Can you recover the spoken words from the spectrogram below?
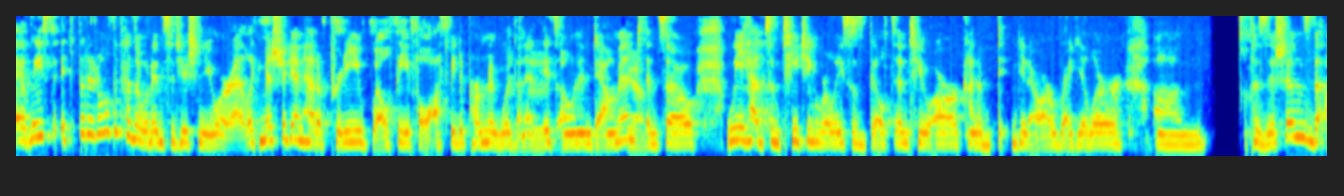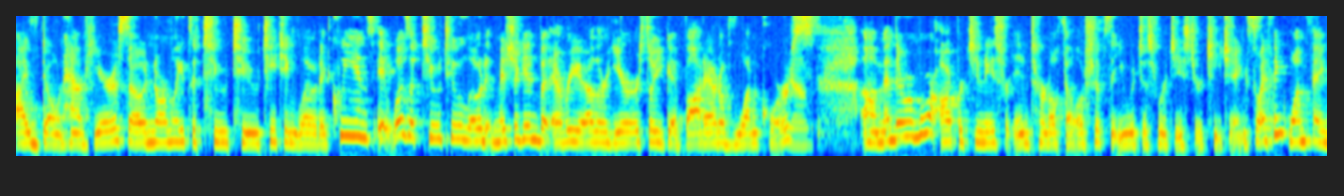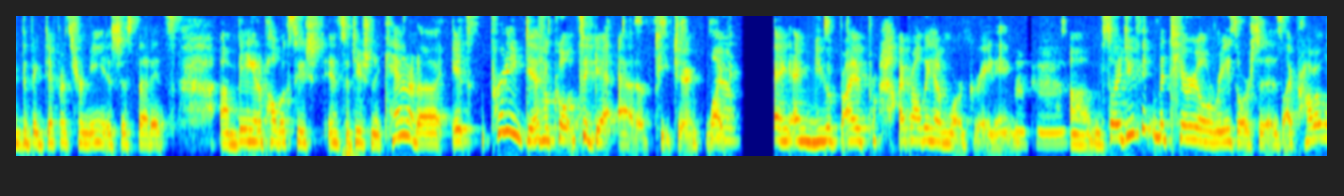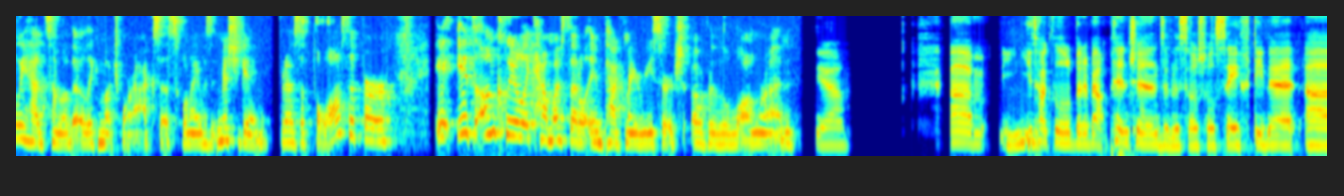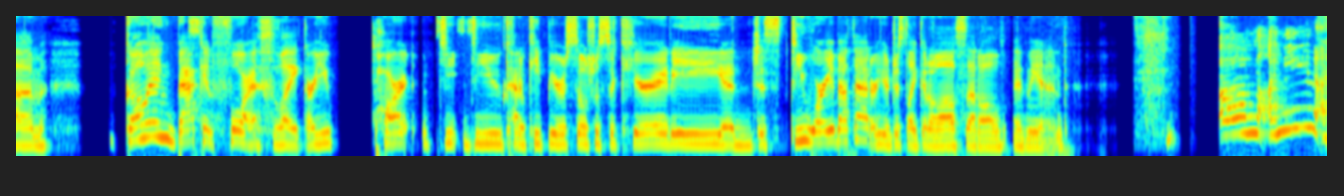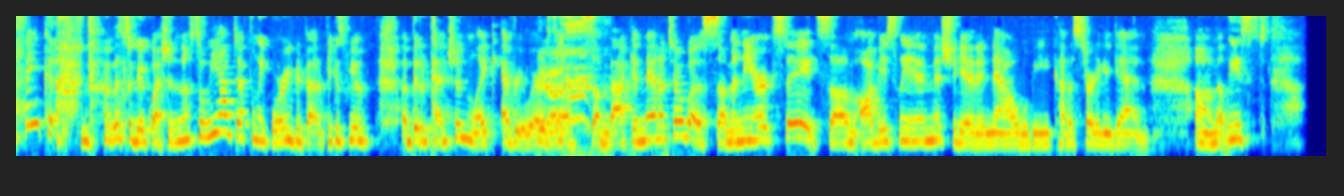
at least it, but it all depends on what institution you were at. Like michigan had a pretty wealthy philosophy department with an, its own endowment. Yeah. and so we had some teaching releases built into our kind of you know our regular um, positions that I don't have here. So normally it's a 2 2 teaching load at Queens. It was a 2 2 load at Michigan, but every other year or so you get bought out of one course. Um, and there were more opportunities for internal fellowships that you would just reduce your teaching. So I think one thing, the big difference for me is just that it's um, being at a public institution in Canada, it's pretty difficult to get out of teaching. Like, Yeah. And, and you have, I, have, I probably have more grading. Mm-hmm. Um, so I do think material resources, I probably had some of the like much more access when I was at Michigan. But as a philosopher, it, it's unclear like how much that'll impact my research over the long run. Yeah. Um, You talked a little bit about pensions and the social safety net. Um, going back and forth, like, are you part? Do, do you kind of keep your social security and just do you worry about that, or you're just like it'll all settle in the end? Um, I mean, I think that's a good question. So we have definitely worried about it because we have a bit of pension like everywhere. Yeah. So some back in Manitoba, some in New York State, some obviously in Michigan, and now we'll be kind of starting again. Um, at least.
